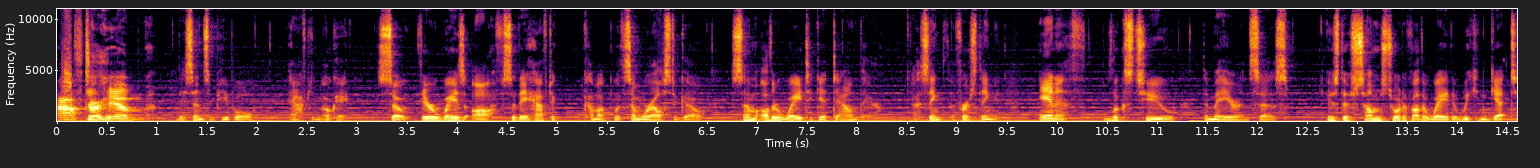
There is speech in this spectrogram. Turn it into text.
After him. they send some people after them okay so they're ways off so they have to come up with somewhere else to go some other way to get down there i think the first thing aneth looks to the mayor and says is there some sort of other way that we can get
